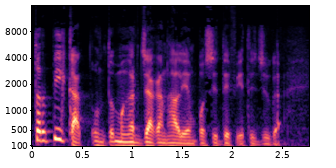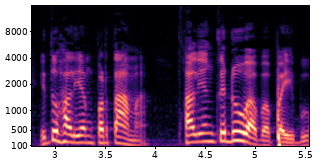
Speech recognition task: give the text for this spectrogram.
terpikat untuk mengerjakan hal yang positif itu juga. Itu hal yang pertama. Hal yang kedua, Bapak Ibu,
